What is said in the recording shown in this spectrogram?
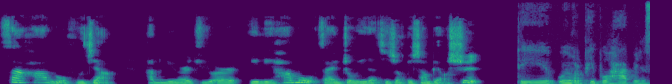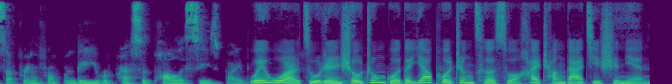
萨哈罗夫奖。他的女儿菊儿伊利哈木在周一的记者会上表示 The people have been suffering from the repressive policies by the 维吾尔族人受中国的压迫政策所害长达几十年。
